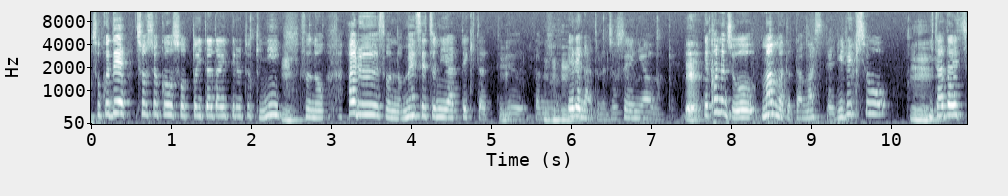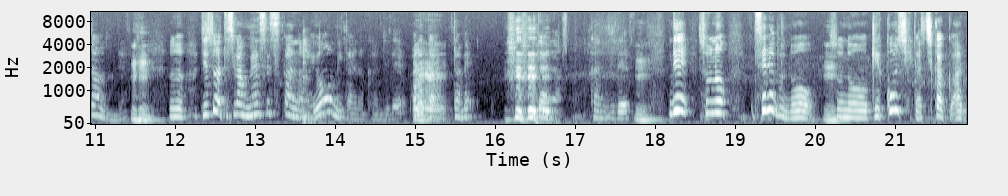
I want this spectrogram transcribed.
そこで朝食をそっといただいてる時に、うん。そのあるその面接にやってきたっていう、あうん。のエレガントな女性に会うわけ。えで彼女をまんまと騙して履歴書をえうん。いただいちゃうのね、うん。実は私が面接官なのよみたいな感じで「あなたはい。ダメ」みたいな感じで。うん。でそのセレブのうん。その結婚式が近くある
